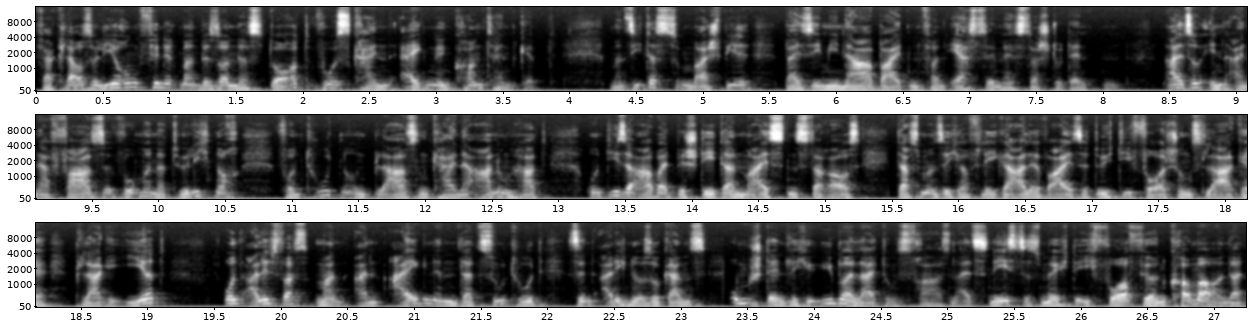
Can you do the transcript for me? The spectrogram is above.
Verklausulierung findet man besonders dort, wo es keinen eigenen Content gibt. Man sieht das zum Beispiel bei Seminararbeiten von Erstsemesterstudenten. Also in einer Phase, wo man natürlich noch von Tuten und Blasen keine Ahnung hat und diese Arbeit besteht dann meistens daraus, dass man sich auf legale Weise durch die Forschungslage plagiiert und alles, was man an eigenem dazu tut, sind eigentlich nur so ganz umständliche Überleitungsphrasen. Als nächstes möchte ich vorführen, Komma, und dann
